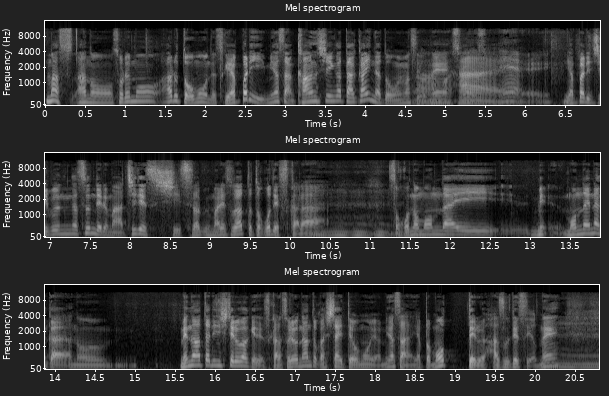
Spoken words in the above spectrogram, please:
まあ、すあの、それもあると思うんですけど、やっぱり皆さん関心が高いんだと思いますよね。あーまあそうですよはい。やっぱり自分が住んでる町ですし、さ生まれ育ったとこですから、そこの問題、め問題なんか、あの、目の当たりにしてるわけですから、それをなんとかしたいという思いは皆さんやっぱ持ってるはずですよね。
